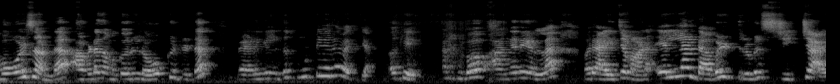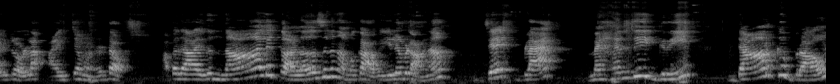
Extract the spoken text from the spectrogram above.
ഹോൾസ് ഉണ്ട്. അവിടെ നമുക്ക് ഒരു ലോക്ക് ഇട്ടിട്ട് വേണമെങ്കിൽ ഇത് കൂട്ടി വരെ വെക്കാം. ഓക്കെ അപ്പോൾ അങ്ങനെയുള്ള ഒരു ഐറ്റം ആണ്. എല്ലാം ഡബിൾ ട്രിപ്പിൾ സ്റ്റിച്ച് ആയിട്ടുള്ള ഐറ്റം ആണ് കേട്ടോ അപ്പൊ അതായത് നാല് കളേഴ്സിൽ നമുക്ക് അവൈലബിൾ ആണ്. Jet black mehndi green dark brown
